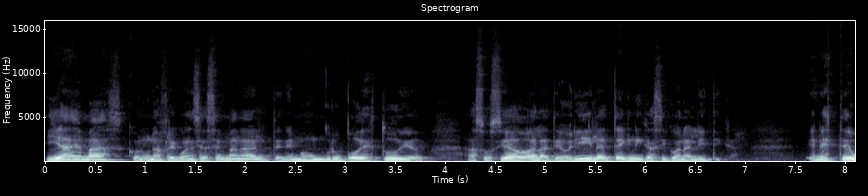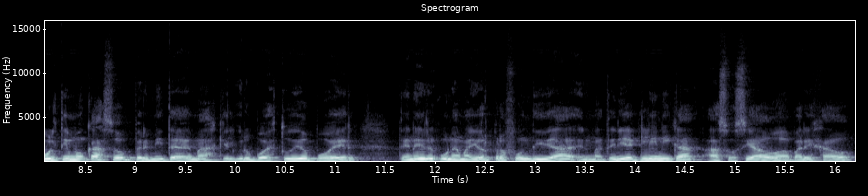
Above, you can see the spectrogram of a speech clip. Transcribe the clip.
Y además, con una frecuencia semanal tenemos un grupo de estudio asociado a la teoría y la técnica psicoanalítica. En este último caso, permite además que el grupo de estudio poder tener una mayor profundidad en materia clínica asociado o aparejado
